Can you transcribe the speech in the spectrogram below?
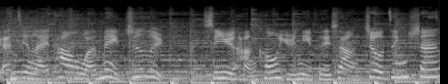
赶紧来趟完美之旅！星宇航空与你飞向旧金山。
